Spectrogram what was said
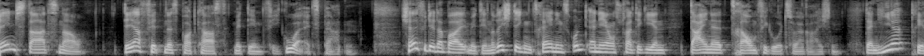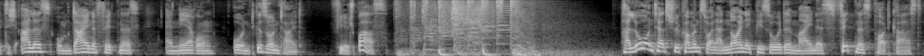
Change Starts Now, der Fitness-Podcast mit dem Figurexperten. Ich helfe dir dabei, mit den richtigen Trainings- und Ernährungsstrategien deine Traumfigur zu erreichen. Denn hier dreht sich alles um deine Fitness, Ernährung und Gesundheit. Viel Spaß! Hallo und herzlich willkommen zu einer neuen Episode meines Fitness-Podcasts.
